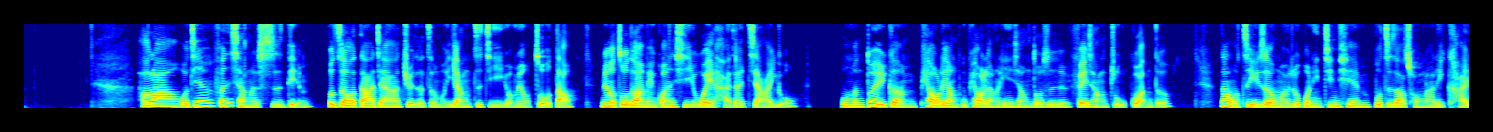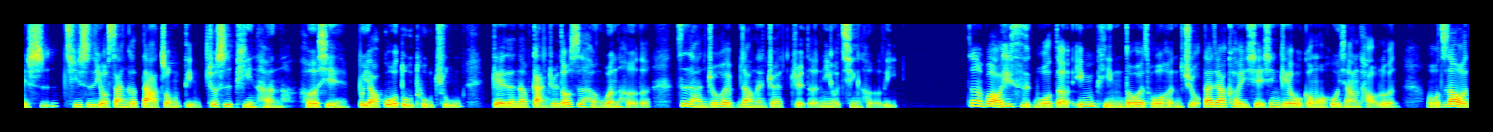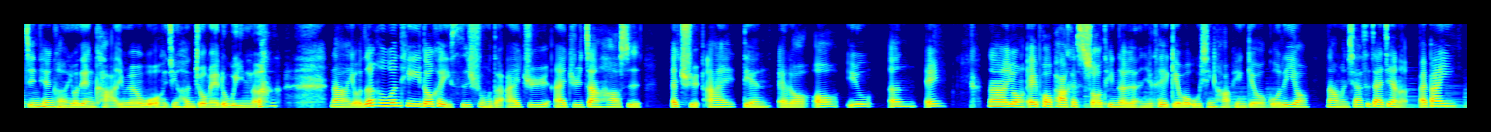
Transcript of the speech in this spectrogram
好啦，我今天分享了十点，不知道大家觉得怎么样？自己有没有做到？没有做到也没关系，我也还在加油。我们对一个人漂亮不漂亮的印象都是非常主观的。那我自己认为，如果你今天不知道从哪里开始，其实有三个大重点，就是平衡、和谐，不要过度突出，给人的感觉都是很温和的，自然就会让人觉觉得你有亲和力。真的不好意思，我的音频都会拖很久，大家可以写信给我，跟我互相讨论。我知道我今天可能有点卡，因为我已经很久没录音了。那有任何问题都可以私信我的 IG，IG 账号是。H i 点 l o u n a，那用 Apple Podcast 收听的人也可以给我五星好评，给我鼓励哦。那我们下次再见了，拜拜。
